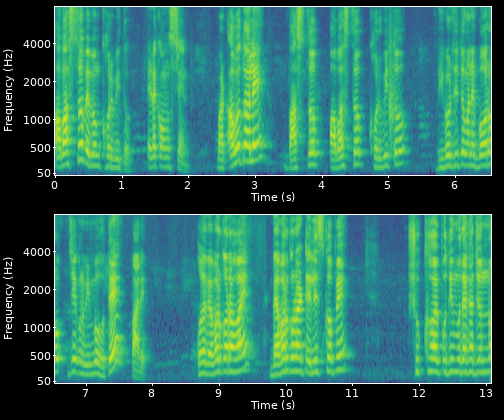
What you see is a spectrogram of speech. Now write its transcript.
অবাস্তব এবং খর্বিত, এটা কনস্ট্যান্ট বাট অবতলে বাস্তব, অবাস্তব, খর্বিত, বিবর্ধিত মানে বড় যে কোনো বিম্ব হতে পারে। কোথায় ব্যবহার করা হয়? ব্যবহার করা হয় টেলিস্কোপে। সূক্ষ্ম হয় প্রতিম্ব দেখার জন্য।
